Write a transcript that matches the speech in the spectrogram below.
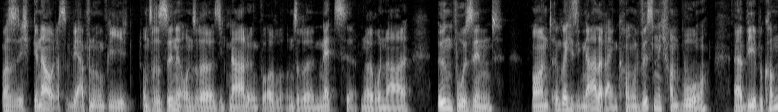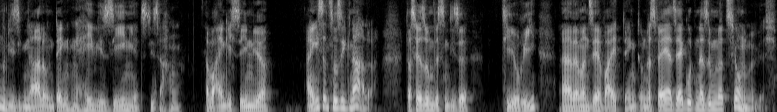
was weiß ich, genau, dass wir einfach nur irgendwie unsere Sinne, unsere Signale, irgendwo unsere Netze neuronal irgendwo sind und irgendwelche Signale reinkommen und wissen nicht von wo. Äh, wir bekommen nur die Signale und denken, hey, wir sehen jetzt die Sachen. Aber eigentlich sehen wir, eigentlich sind es nur Signale. Das wäre so ein bisschen diese Theorie, äh, wenn man sehr weit denkt. Und das wäre ja sehr gut in der Simulation möglich.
